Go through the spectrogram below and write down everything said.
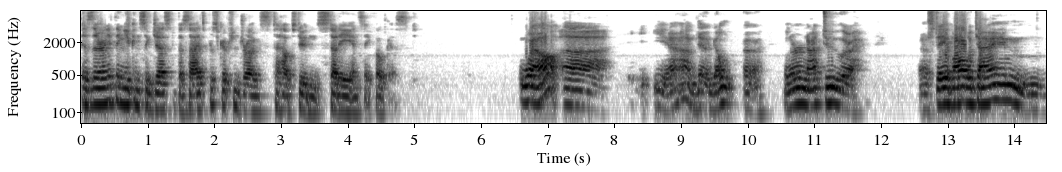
Is there anything you can suggest besides prescription drugs to help students study and stay focused? Well, uh, yeah, don't uh, learn not to uh, uh, stay up all the time,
